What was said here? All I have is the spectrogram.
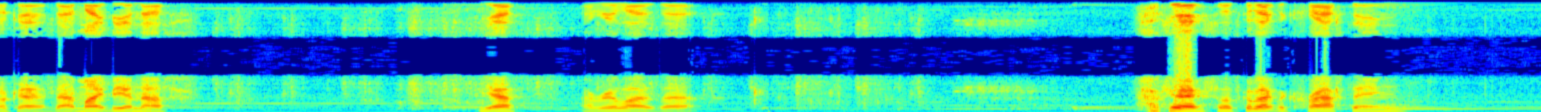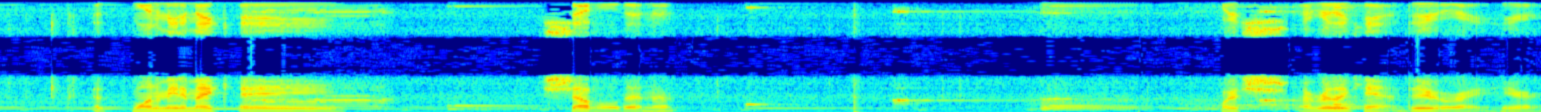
Okay, that might be enough. Yes, I realize that. Okay, so let's go back to crafting. It wanted me to make a shovel, didn't it? which I really can't do right here.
